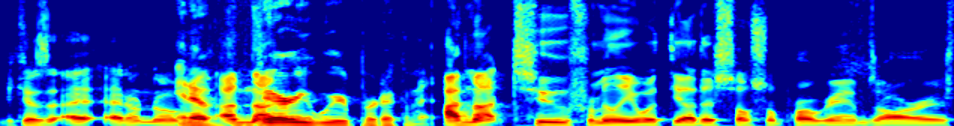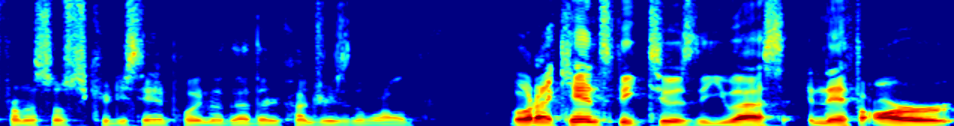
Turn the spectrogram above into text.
because I, I don't know. In a I'm not very weird predicament. I'm not too familiar with the other social programs are from a social security standpoint with other countries in the world. But what I can speak to is the U.S. And if our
